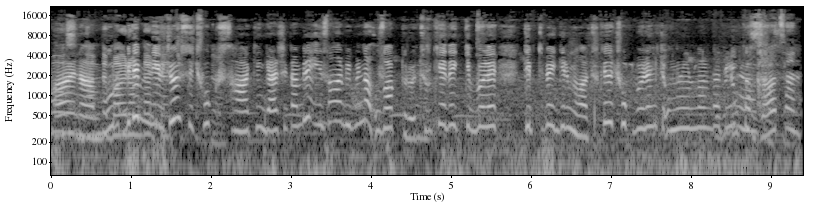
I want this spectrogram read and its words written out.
Havasından Aynen. de Bu, bir de New Jersey çok sakin gerçekten. Bir de insanlar birbirinden uzak duruyor. Türkiye'deki gibi böyle dip dibe girmiyorlar. Türkiye'de çok böyle hiç umurlarında değil. Yok da zaten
